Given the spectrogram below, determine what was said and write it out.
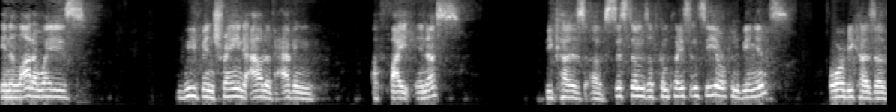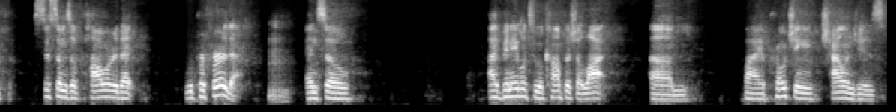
in a lot of ways, we've been trained out of having a fight in us because of systems of complacency or convenience, or because of systems of power that would prefer that. Mm. And so I've been able to accomplish a lot um, by approaching challenges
